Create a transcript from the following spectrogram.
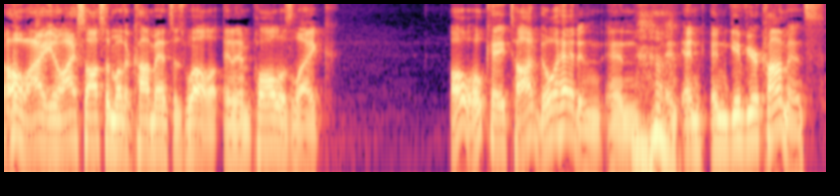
"Oh, I you know I saw some other comments as well." And then Paul is like, oh, okay, Todd, go ahead and and and, and and give your comments.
